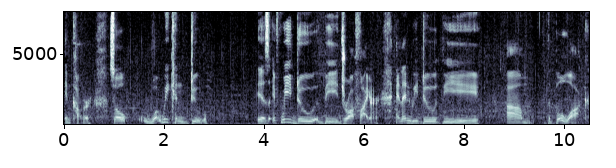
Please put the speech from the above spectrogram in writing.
in cover. So what we can do is if we do the draw fire and then we do the um the bulwark.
